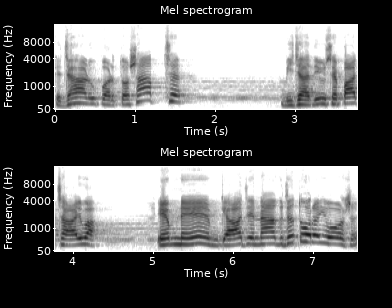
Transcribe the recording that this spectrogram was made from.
કે ઝાડ ઉપર તો સાપ છે. બીજા દિવસે પાછા આવ્યા. એમને એમ કે આજે નાગ જતો રહ્યો હશે.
